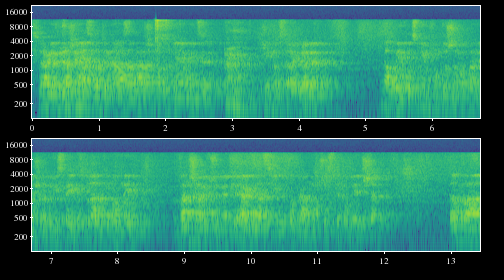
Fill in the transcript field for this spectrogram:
w sprawie wyrażenia zgody na zawarcie porozumienia między Gminą Starowielewy a Wojewódzkim Funduszem Ochrony Środowiska i Gospodarki Wodnej w Warszawie w przedmiocie realizacji programu Czyste Powietrze. Ta uchwała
